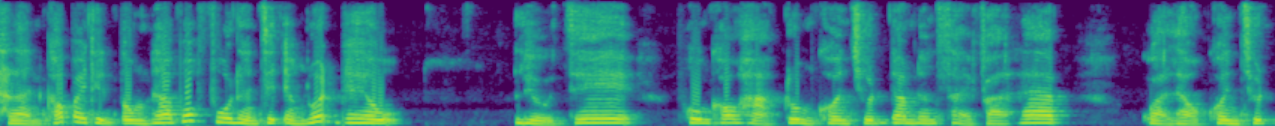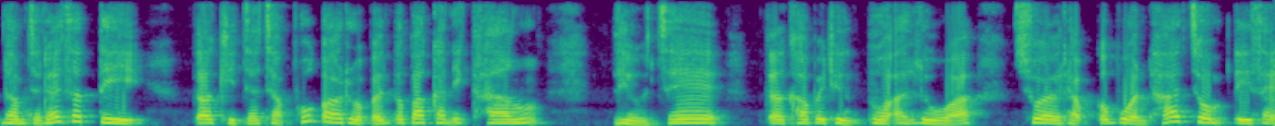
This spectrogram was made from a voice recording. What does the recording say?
ถลันเข้าไปถึงตรงหน้าพวกฟูเหลินเจ็ดอย่างรวดเร็วหลิวเจ้พุ่งเข้าหากลุ่มคนชุดดำดังสายฟ้าแลบ กว่าเหล่าคนชุดดำจะได้สติ ก็คิดจะจับพวกอาหลัวเป็นตัวประกันอีกครั้งหลิวเจ้ก็เข้าไปถึงตัวอาหลัว ช่วยทับกระบวนท่าโจมตีใส่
